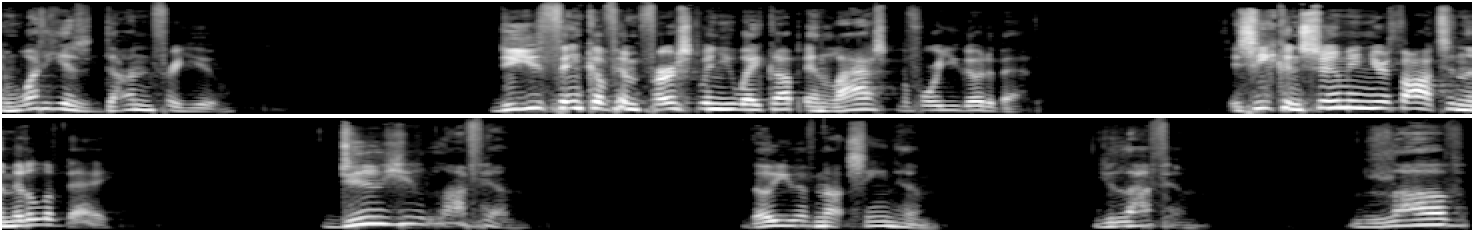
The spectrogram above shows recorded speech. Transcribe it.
and what he has done for you? Do you think of him first when you wake up and last before you go to bed? Is he consuming your thoughts in the middle of day? Do you love him? Though you have not seen him, you love him. Love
